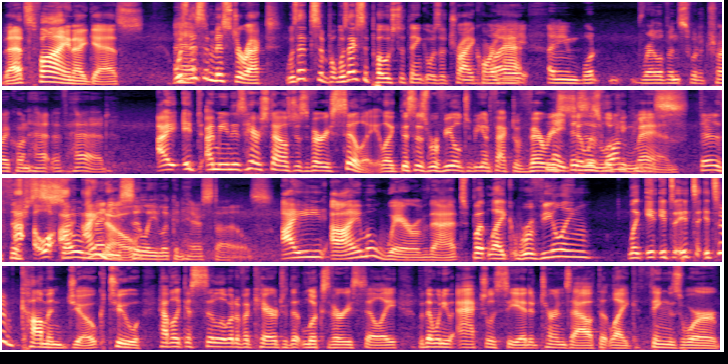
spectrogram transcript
that's fine, I guess. Was Uh, this a misdirect? Was that was I supposed to think it was a tricorn Why? hat? I mean, what relevance would a tricorn hat have had? I it I mean his hairstyle is just very silly. Like this is revealed to be in fact a very this silly is looking man. There, there's I- well, I- so I many know. silly looking hairstyles. I I'm aware of that, but like revealing like it, it's it's it's a common joke to have like a silhouette of a character that looks very silly, but then when you actually see it, it turns out that like things were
